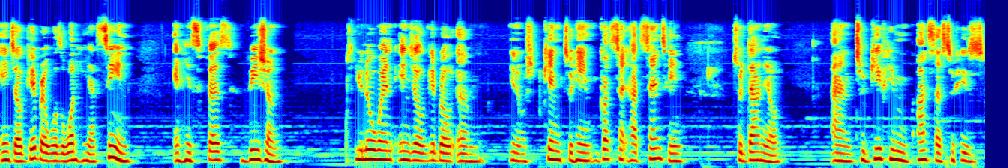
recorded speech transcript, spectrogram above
angel Gabriel was the one he had seen in his first vision. You know, when angel Gabriel, um, you know, came to him, God sent, had sent him to Daniel and to give him answers to his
